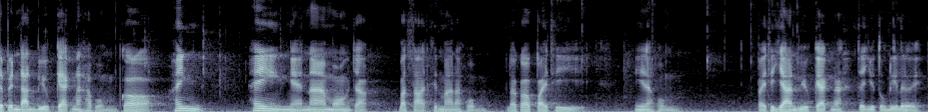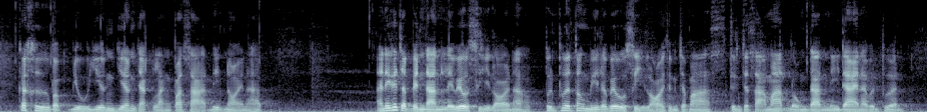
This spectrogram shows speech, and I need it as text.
จะเป็นดันบิลแก๊กนะครับผมก็ให้ให้แงนหน้ามองจากปราสาทขึ้นมานะผม แล้วก็ไปที่นี่นะผม ไปที่ยานวิวแก๊กนะจะอยู่ตรงนี้เลย ก็คือแบบอยู่เยื้องๆจากหลังปราสาทนิดหน่อยนะครับ อันนี้ก็จะเป็นดันเลเวล400 นะครับเพื่อนๆต้องมีเลเวล400 ถึงจะมาถึงจะสามารถลงดันนี้ได้นะเพื่อนๆ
